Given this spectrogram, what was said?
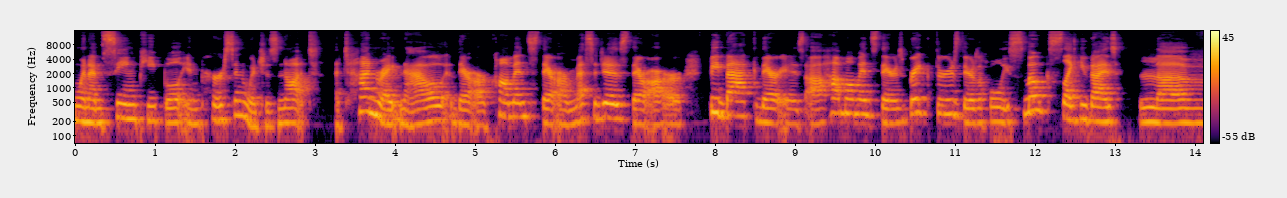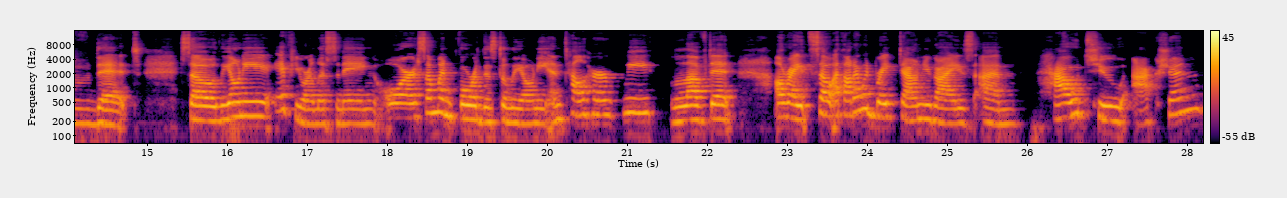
when I'm seeing people in person, which is not a ton right now. There are comments, there are messages, there are feedback, there is aha moments, there's breakthroughs, there's a holy smokes. Like you guys loved it. So, Leonie, if you are listening, or someone forward this to Leonie and tell her we loved it. All right. So I thought I would break down, you guys, um, how to action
